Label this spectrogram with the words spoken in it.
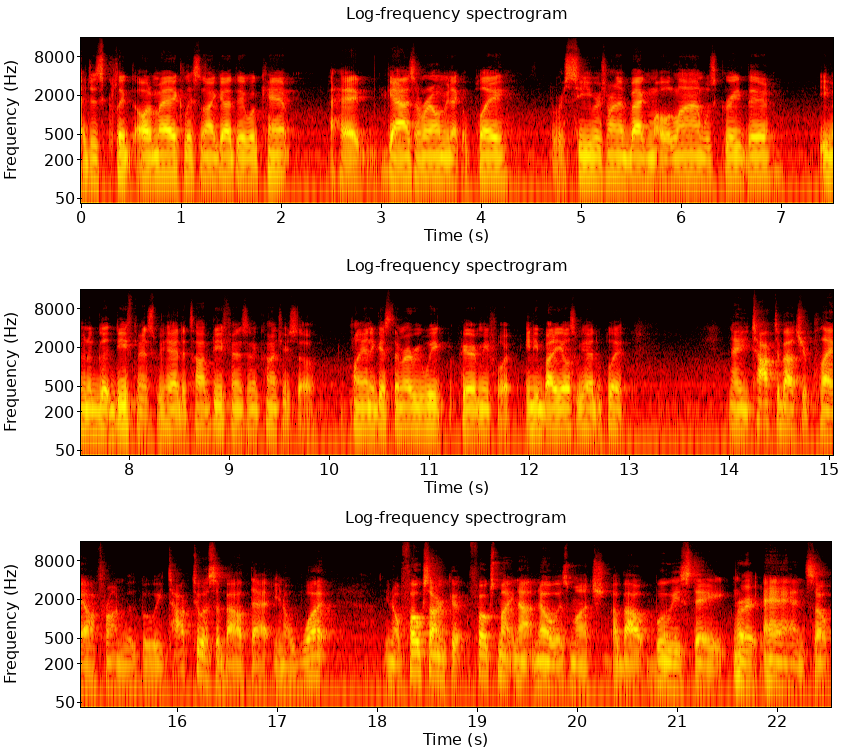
I just clicked automatically. So I got there with camp, I had guys around me that could play. The receivers, running back, my old line was great there. Even a good defense. We had the top defense in the country. So playing against them every week prepared me for anybody else we had to play. Now you talked about your playoff run with Bowie. Talk to us about that. You know what, you know, folks aren't folks might not know as much about Bowie State, Right. And so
